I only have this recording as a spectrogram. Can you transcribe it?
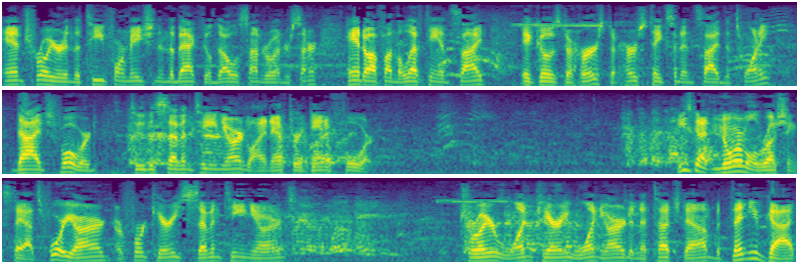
and Troyer in the T formation in the backfield. D'Alessandro under center. Handoff on the left hand side. It goes to Hurst, and Hurst takes it inside the 20, dives forward to the 17 yard line after a gain of four. He's got normal rushing stats. Four yard or four carries, 17 yards. Troyer, one carry, one yard, and a touchdown. But then you've got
